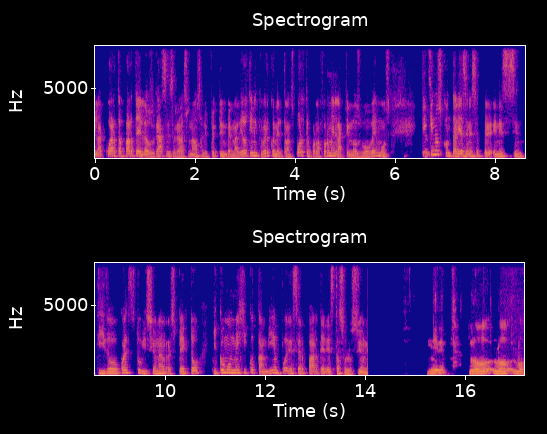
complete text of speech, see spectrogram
la cuarta parte de los gases relacionados al efecto invernadero tienen que ver con el transporte, por la forma en la que nos movemos. ¿Qué, ¿Qué, nos contarías en ese, en ese sentido? ¿Cuál es tu visión al respecto? Y cómo México también puede ser parte de estas soluciones. Miren, lo, lo,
